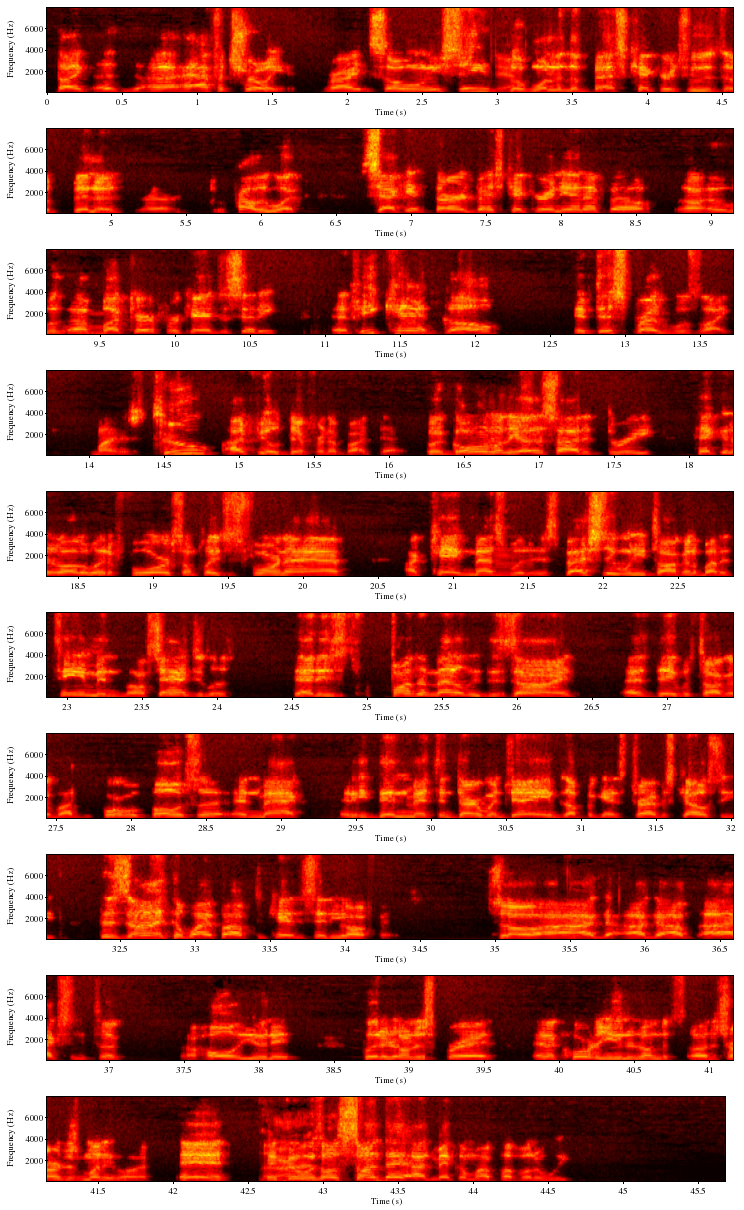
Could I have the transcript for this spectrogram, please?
Like a, a half a trillion, right? So when you see Yeah. the one of the best kickers who's a, been a uh, probably what second, third best kicker in the NFL uh, with uh, Butker for Kansas City. If he can't go, if this spread was like minus two, I'd feel different about that. But going on the other side of three, taking it all the way to four, some places four and a half, I can't mess with hmm. it. Especially when you're talking about a team in Los Angeles that is fundamentally designed, as Dave was talking about before, with Bosa and Mack, and he didn't mention Derwin James up against Travis Kelce, designed to wipe off the Kansas City offense. So I, I, got, I, got, I actually took a whole unit, put it on the spread, and a quarter unit on the, on the Chargers money line. And if All it was on Sunday, I'd make them my pup of the week.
